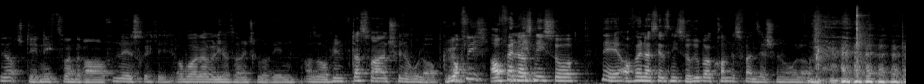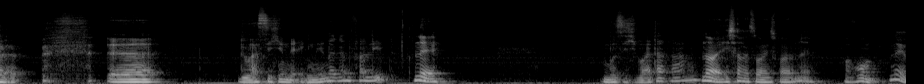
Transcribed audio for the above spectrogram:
Ja. Steht nichts von drauf. Nee, ist richtig. Aber da will ich jetzt auch nicht drüber reden. Also auf jeden Fall, das war ein schöner Urlaub. Glücklich? Auch, auch wenn das nicht so, nee, auch wenn das jetzt nicht so rüberkommt, es war ein sehr schöner Urlaub. Äh, du hast dich in eine Engländerin verliebt? nee, Muss ich weiterraten? nein, ich sag jetzt auch nichts weiter. Nee, Warum? nee.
